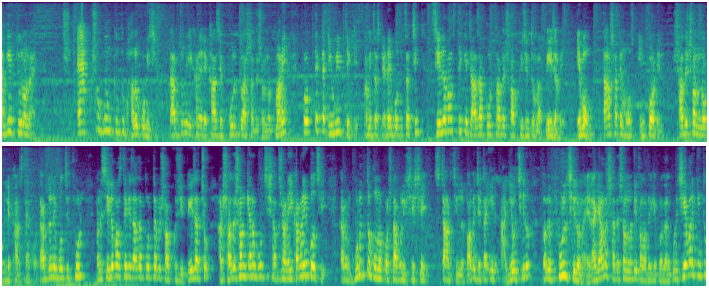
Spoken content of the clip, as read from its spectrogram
আগের তুলনায় একশো গুণ কিন্তু ভালো করেছি। তার জন্য এখানে লেখা আছে ফুল প্লাস সাজেশন নোট। মানে প্রত্যেকটা ইউনিট থেকে আমি জাস্ট এটাই বলতে চাচ্ছি সিলেবাস থেকে যা যা পড়তে হবে সব কিছুই তোমরা পেয়ে যাবে এবং তার সাথে মোস্ট ইম্পর্টেন্ট সাজেশন নোট লেখা আছে। দেখো, তার জন্যই বলছি ফুল মানে সিলেবাস থেকে যা যা পড়তে হবে সব কিছুই পেয়ে যাচ্ছ। আর সাজেশন কেন বলছি? সাজেশন এই কারণেই বলছি, কারণ গুরুত্বপূর্ণ প্রশ্নাবলী শেষে স্টার চিহ্ন পাবে, যেটা এর আগেও ছিল, তবে ফুল ছিল না। এর আগে আমরা সাজেশন নোটই তোমাদেরকে প্রদান করেছি, এবার কিন্তু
